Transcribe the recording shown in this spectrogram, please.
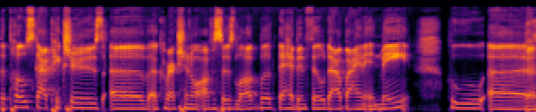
the post got pictures of a correctional officer's logbook that had been filled out by an inmate who uh,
